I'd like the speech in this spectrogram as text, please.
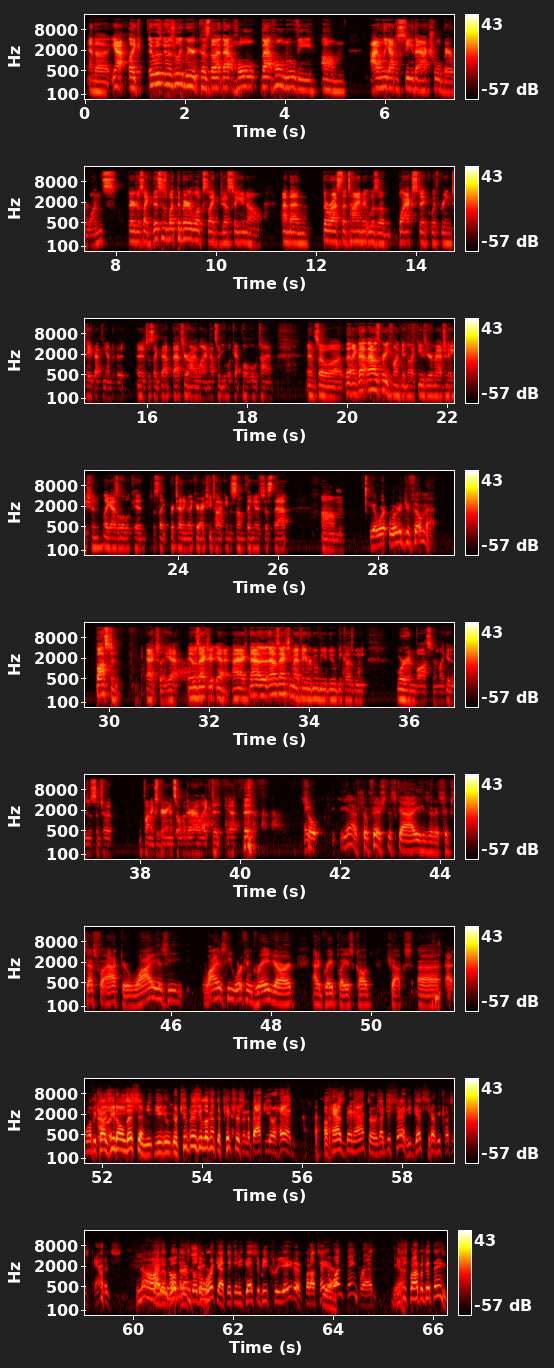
and uh, yeah, like it was it was really weird because that that whole that whole movie, um, I only got to see the actual bear once. They're just like, this is what the bear looks like, just so you know, and then the rest of the time it was a black stick with green tape at the end of it, and it's just like that. That's your eye line. That's what you look at the whole time. And so, uh, that, like that, that was pretty fun getting to like use your imagination, like as a little kid, just like pretending like you're actually talking to something, and it's just that. Um, Yeah, where where did you film that? Boston, actually, yeah, it was actually, yeah, I that that was actually my favorite movie to do because we were in Boston. Like it was just such a fun experience over there. I liked it. Yeah, So yeah, so Fish, this guy, he's a successful actor. Why is he why is he working graveyard at a great place called Shucks? Uh, Well, because you don't listen. You, you you're too busy looking at the pictures in the back of your head of has-been actors. I just said he gets there because his parents no, I have a know, work, but I'm instilled a saying- work ethic, and he gets to be creative. But I'll tell you Yeah. one thing, Brad. You just brought up a good thing.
